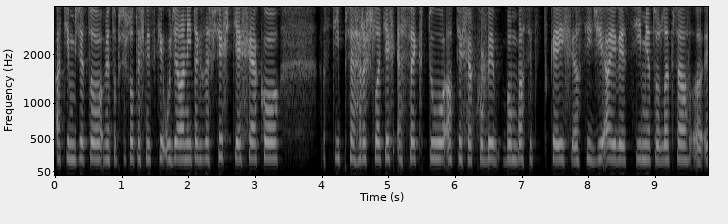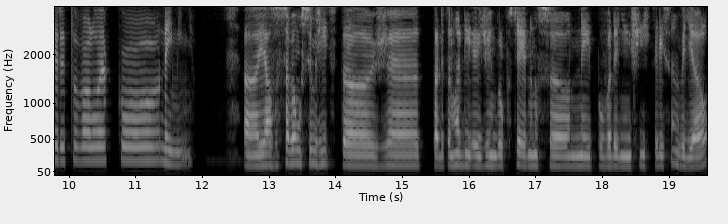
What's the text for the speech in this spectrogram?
A tím, že to, mě to přišlo technicky udělané, tak ze všech těch jako z té přehršle těch efektů a těch jakoby bombastických CGI věcí mě tohle třeba iritovalo jako nejmíň. Eh, já za sebe musím říct, eh, že tady tenhle de-aging byl prostě jeden z nejpovedenějších, který jsem viděl.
